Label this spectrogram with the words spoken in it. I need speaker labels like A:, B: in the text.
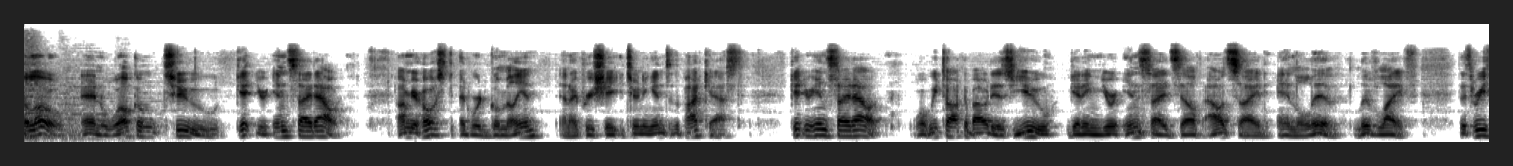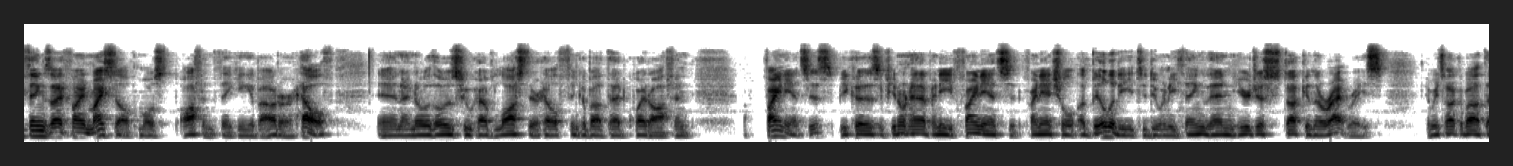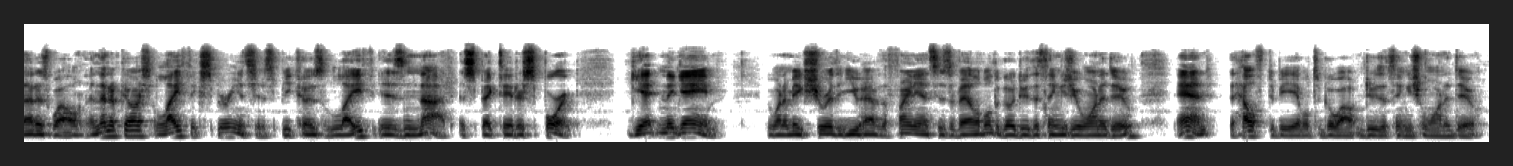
A: Hello, and welcome to Get Your Inside Out. I'm your host, Edward Gomillion, and I appreciate you tuning in to the podcast. Get Your Inside Out. What we talk about is you getting your inside self outside and live, live life. The three things I find myself most often thinking about are health, and I know those who have lost their health think about that quite often. Finances, because if you don't have any finance financial ability to do anything, then you're just stuck in the rat race. And we talk about that as well. And then, of course, life experiences, because life is not a spectator sport. Get in the game. We want to make sure that you have the finances available to go do the things you want to do and the health to be able to go out and do the things you want to do.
